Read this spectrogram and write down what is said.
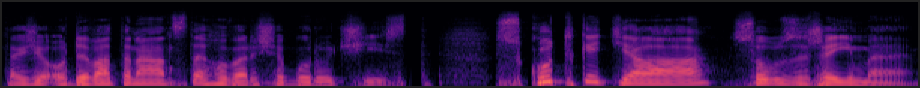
Takže od 19. verše budu číst. Skutky těla jsou zřejmé.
